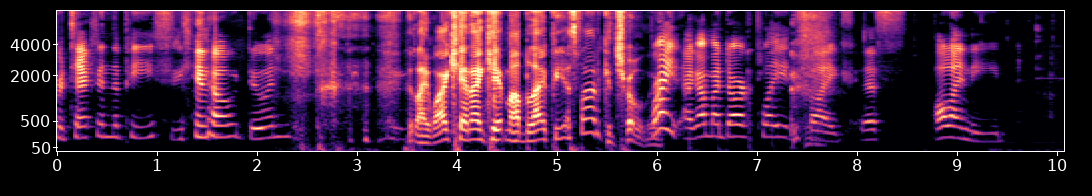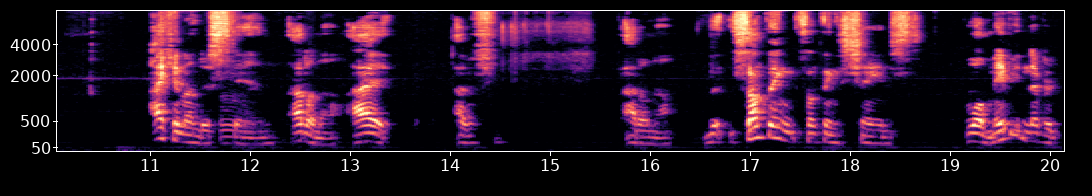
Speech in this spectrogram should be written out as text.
protecting the peace, you know, doing. like, why can't I get my black PS5 controller? Right. I got my dark plates. Like, that's all I need. I can understand. I don't know. I, I've, I don't know. Something, something's changed. Well, maybe it never.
